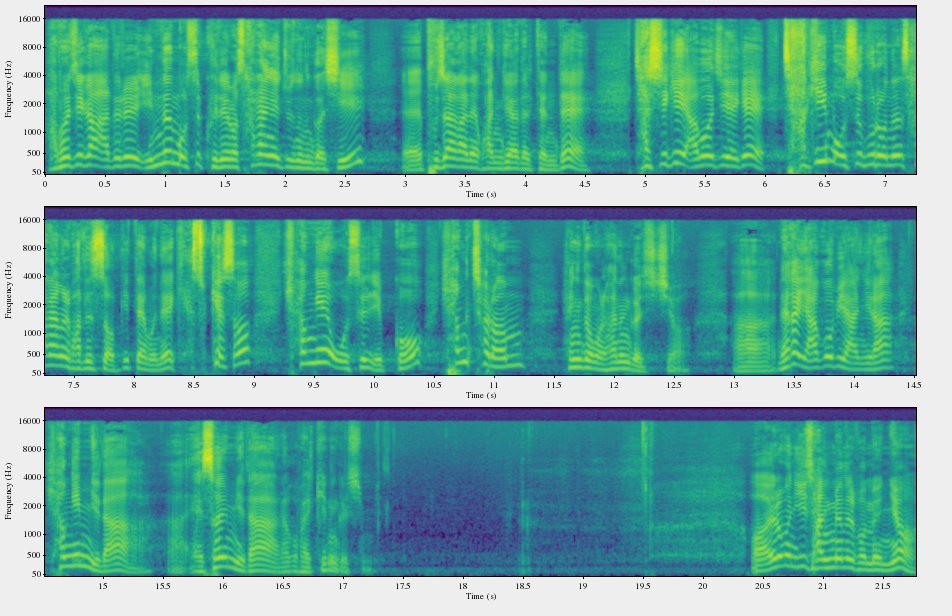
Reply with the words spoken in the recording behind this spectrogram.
아버지가 아들을 있는 모습 그대로 사랑해 주는 것이 예, 부자 간의 관계가 될 텐데, 자식이 아버지에게 자기 모습으로는 사랑을 받을 수 없기 때문에 계속해서 형의 옷을 입고 형처럼 행동을 하는 것이죠. 아, 내가 야곱이 아니라 형입니다. 아, 에서입니다. 라고 밝히는 것입니다. 어, 여러분 이 장면을 보면요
